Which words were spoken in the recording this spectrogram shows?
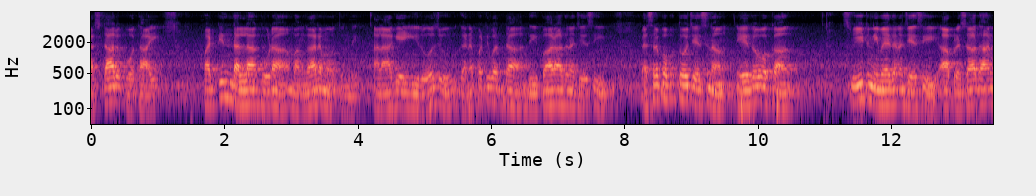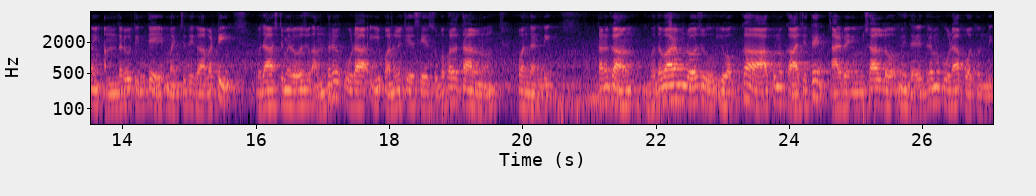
కష్టాలు పోతాయి. పట్టిందల్లా కూడా బంగారం అవుతుంది. అలాగే ఈరోజు గణపతి వద్ద దీపారాధన చేసి పెసరపప్పుతో చేసిన ఏదో ఒక స్వీట్ నివేదన చేసి ఆ ప్రసాదాన్ని అందరూ తింటే మంచిది కాబట్టి బుధాష్టమి రోజు అందరూ కూడా ఈ పనులు చేసే శుభ ఫలితాలను పొందండి. కనుక బుధవారం రోజు ఈ ఒక్క ఆకును కాల్చితే అరవై నిమిషాల్లో మీ దరిద్రము కూడా పోతుంది.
